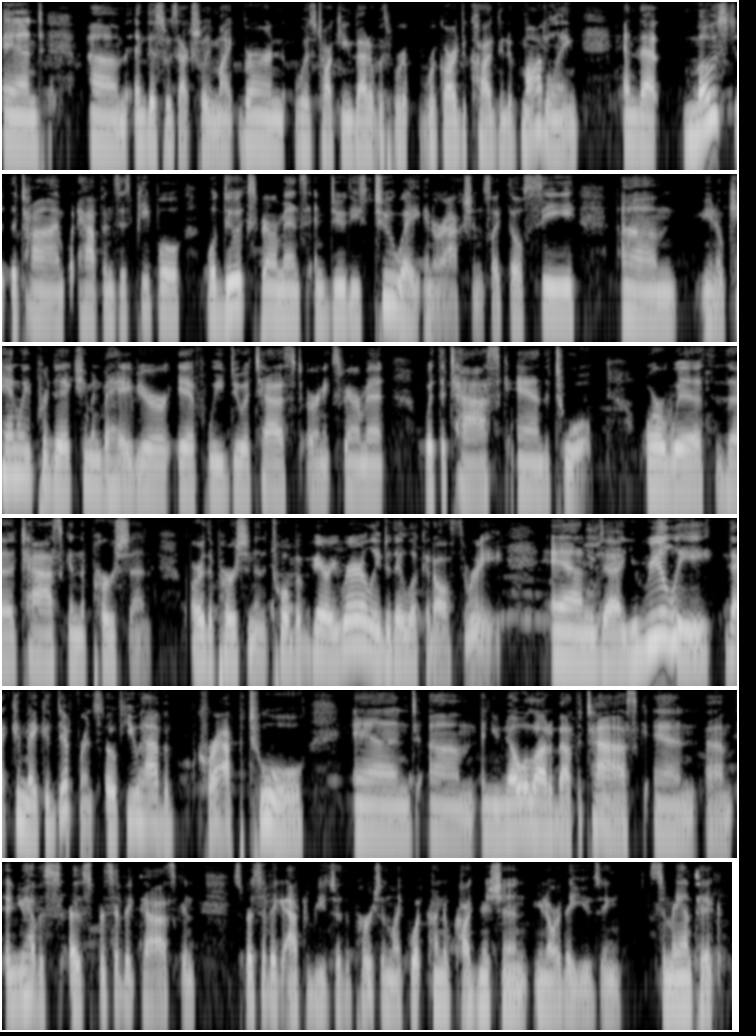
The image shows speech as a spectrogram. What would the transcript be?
and um, and this was actually Mike Byrne was talking about it with re- regard to cognitive modeling, and that most of the time what happens is people will do experiments and do these two-way interactions. Like they'll see um, you know can we predict human behavior if we do a test or an experiment with the task and the tool or with the task and the person or the person and the tool but very rarely do they look at all three. And uh, you really that can make a difference. So if you have a crap tool and um, and you know a lot about the task and um, and you have a, a, specific task and specific attributes of the person like what kind of cognition you know are they using semantic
